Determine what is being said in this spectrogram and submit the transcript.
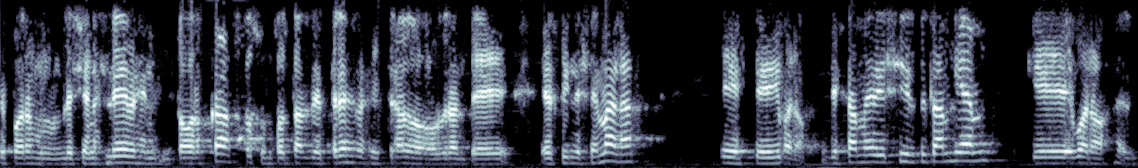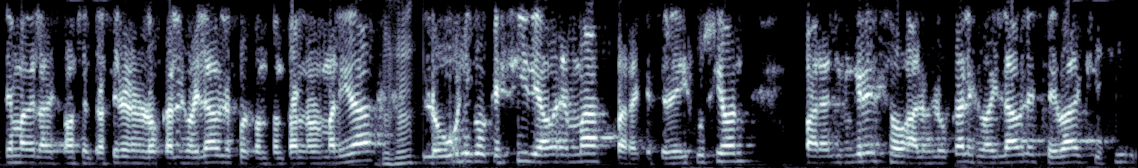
que fueron lesiones leves en todos los casos, un total de tres registrados durante el fin de semana. Este, y bueno, déjame decirte también que, bueno, el tema de la desconcentración en los locales bailables fue con total normalidad. Lo único que sí de ahora en más, para que se dé difusión, para el ingreso a los locales bailables se va a exigir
